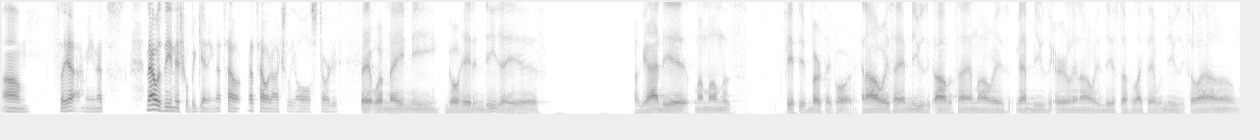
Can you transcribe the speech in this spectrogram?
Um, so yeah, I mean that's that was the initial beginning. That's how that's how it actually all started. What made me go ahead and DJ is a guy did my mama's 50th birthday party, and I always had music all the time. I always got music early, and I always did stuff like that with music. So I um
